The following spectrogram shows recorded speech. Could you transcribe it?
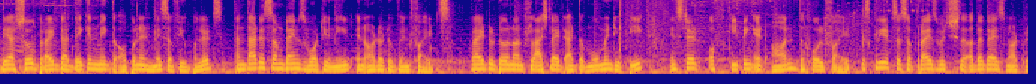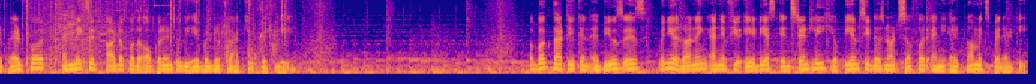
They are so bright that they can make the opponent miss a few bullets and that is sometimes what you need in order to win fights. Try to turn on flashlight at the moment you peek instead of keeping it on the whole fight. This creates a surprise which the other guy is not prepared for and makes it harder for the opponent to be able to track you quickly. A bug that you can abuse is when you're running and if you ADS instantly, your PMC does not suffer any ergonomics penalty.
